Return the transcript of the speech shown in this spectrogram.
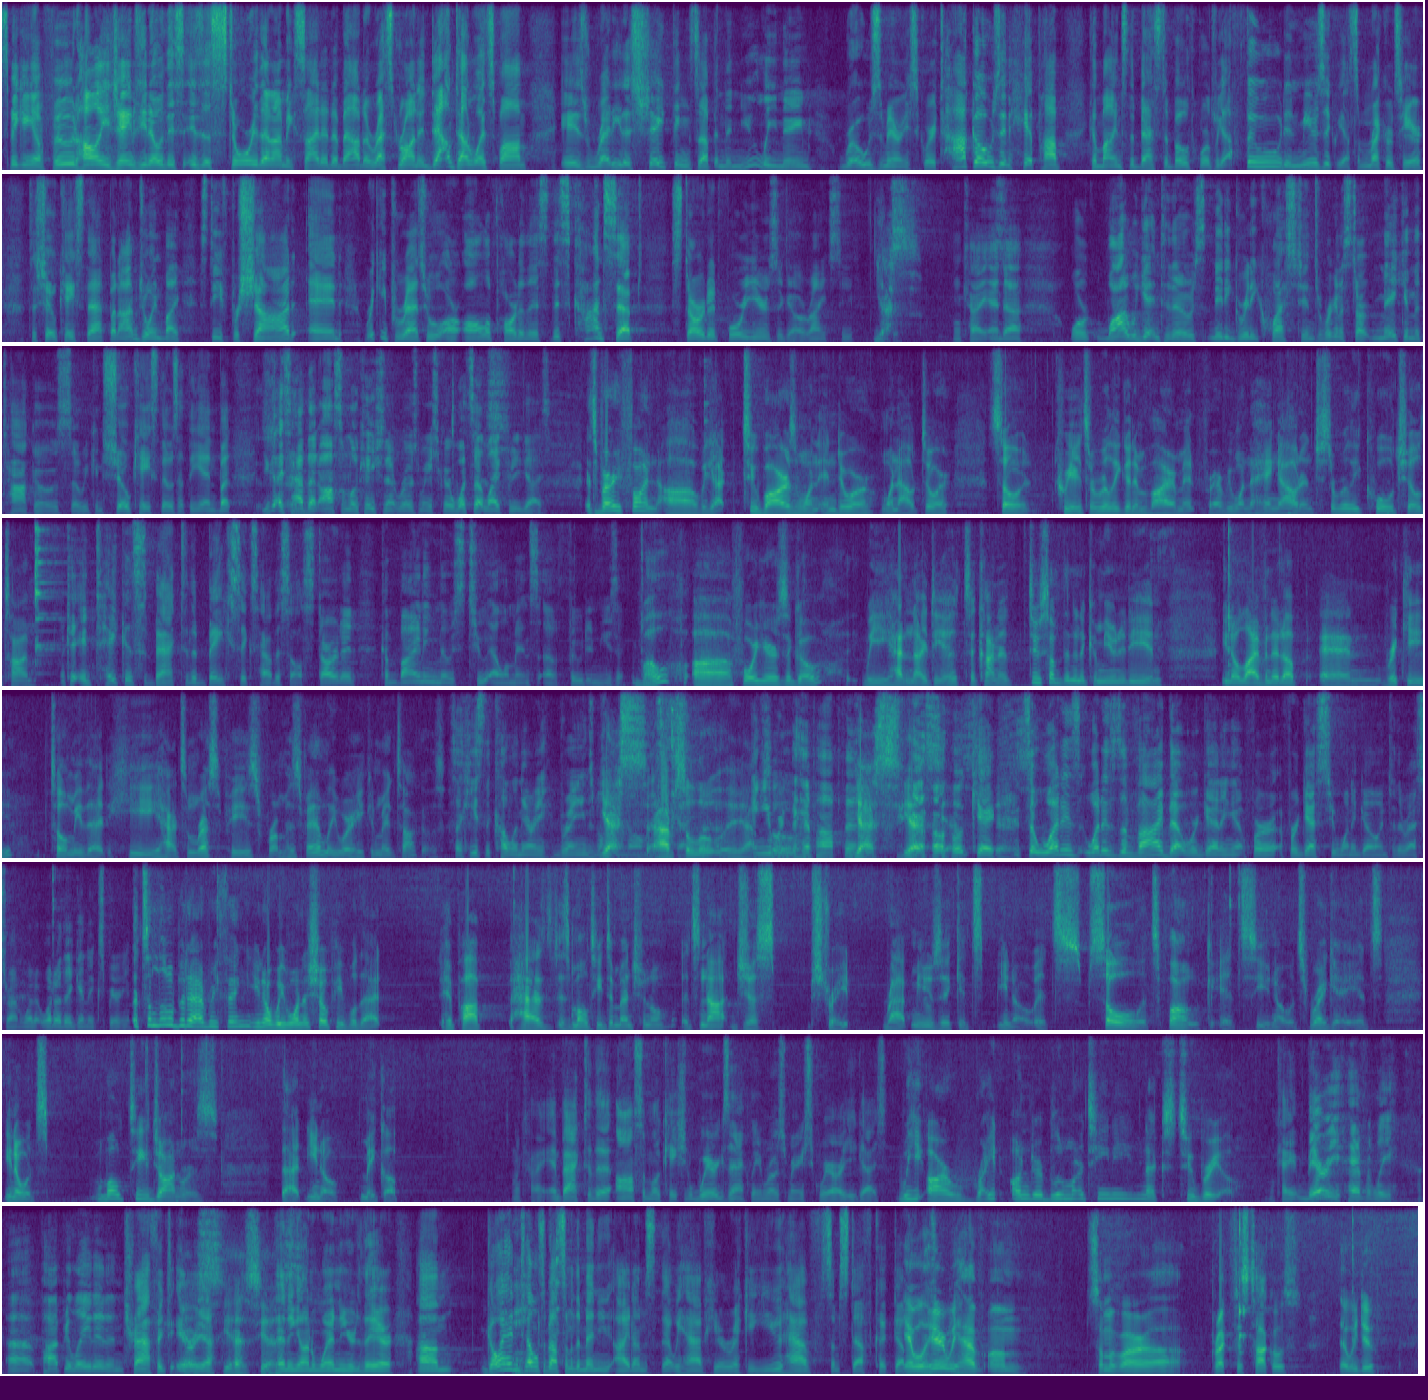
Speaking of food, Holly James, you know this is a story that I'm excited about. A restaurant in downtown West Palm is ready to shake things up in the newly named Rosemary Square. Tacos and hip hop combines the best of both worlds. We got food and music. We got some records here to showcase that. But I'm joined by Steve Prashad and Ricky Perez, who are all a part of this. This concept started four years ago, right, Steve? Yes. Okay, and uh, or while we get into those nitty gritty questions, we're going to start making the tacos so we can showcase those at the end. But you guys have that awesome location at Rosemary Square. What's that like for you guys? It's very fun. Uh, we got two bars, one indoor, one outdoor. So it creates a really good environment for everyone to hang out and just a really cool, chill time. Okay, and take us back to the basics, how this all started, combining those two elements of food and music. Well, uh, four years ago, we had an idea to kind of do something in the community and you know, liven it up. And Ricky told me that he had some recipes from his family where he can make tacos. So he's the culinary brains behind yes, all this. Absolutely, okay. And you bring the hip hop then? Yes, yes. yes okay. Yes. So what is what is the vibe that we're getting for for guests who want to go into the restaurant? What what are they going to experience? It's a little bit of everything. You know, we want to show people that hip hop has is multidimensional. It's not just straight rap music. It's you know it's soul, it's funk, it's you know it's reggae, it's you know it's multi genres that you know make up. Okay, and back to the awesome location. Where exactly in Rosemary Square are you guys? We are right under Blue Martini, next to Brio. Okay, very heavily uh, populated and trafficked area. Yes, yes, yes. Depending on when you're there. Um, Go ahead and tell us about some of the menu items that we have here, Ricky. You have some stuff cooked up. Yeah, well, here we have um, some of our uh, breakfast tacos that we do.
